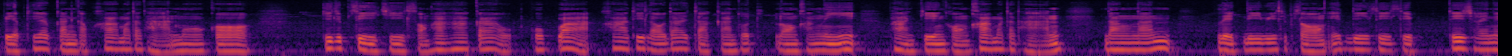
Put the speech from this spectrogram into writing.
เปรียบเทียบกันกับค่ามาตรฐานมก24ขีด2559 พบว่าค่าที่เราได้จากการทดลองครั้งนี้ ผ่านเกณฑ์ของค่ามาตรฐาน ดังนั้นเหล็ก DB12 SD40 ที่ใช้ใน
